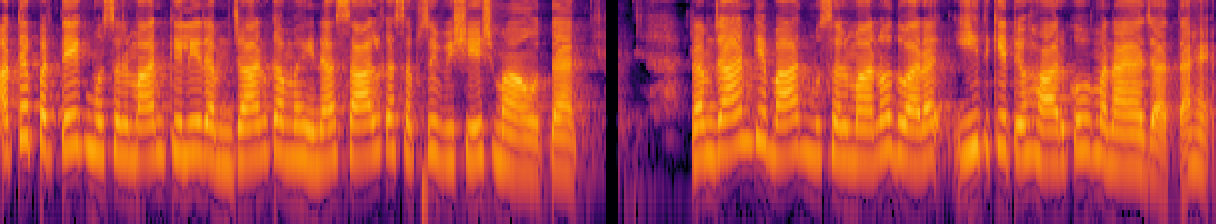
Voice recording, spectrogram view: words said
अतः प्रत्येक मुसलमान के लिए रमज़ान का महीना साल का सबसे विशेष माह होता है। रमज़ान के बाद मुसलमानों द्वारा ईद के त्यौहार को मनाया जाता है।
